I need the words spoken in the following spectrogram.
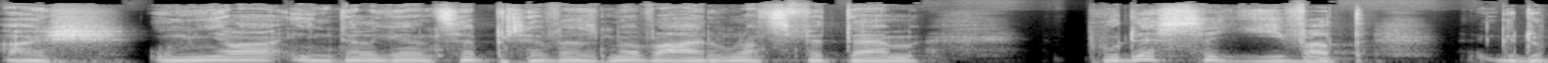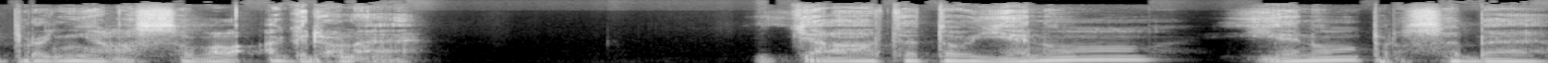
až umělá inteligence převezme vládu nad světem, bude se dívat, kdo pro ní hlasoval a kdo ne. Děláte to jenom, jenom pro sebe.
